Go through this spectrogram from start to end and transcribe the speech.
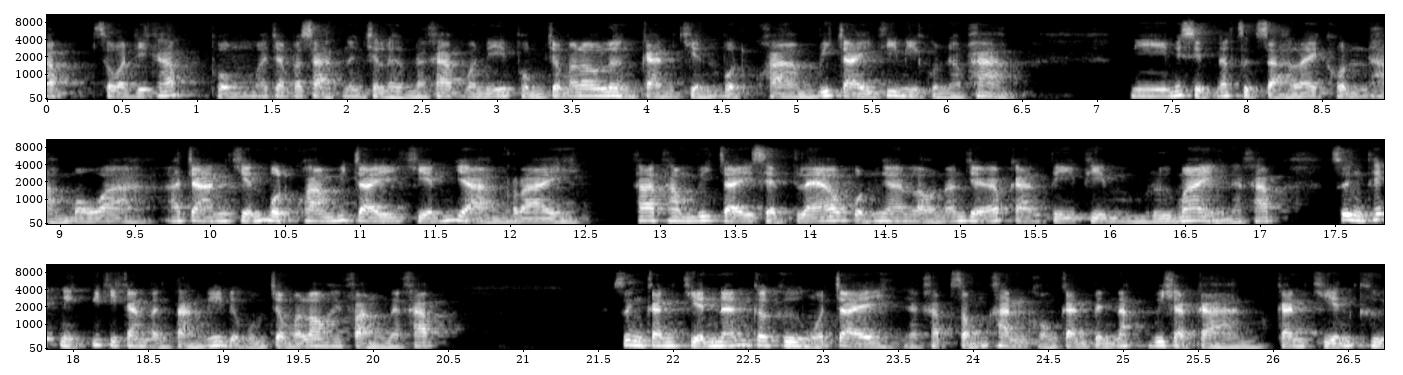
รับ สวัสดีครับ ผมอาจารย์ประสาทหนึ่งเฉลิมนะครับ วันนี้ผมจะมาเล่าเรื่องการเขียนบทความวิจัยที่มีคุณภาพ มีนิสิตนักศึกษาหลายคนถามมาว่า อาจารย์เขียนบทความวิจัยเขียนอย่างไร ถ้าทำวิจัยเสร็จแล้วผลงานเหล่านั้นจะได้รับการตีพิมพ์หรือไม่นะครับ ซึ่งเทคนิควิธีการต่างๆ นี้เดี๋ยวผมจะมาเล่าให้ฟังนะครับ ซึ่งการเขียนนั้นก็คือหัวใจนะครับสำคัญของการเป็นนักวิชาการ การเขียนคือ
